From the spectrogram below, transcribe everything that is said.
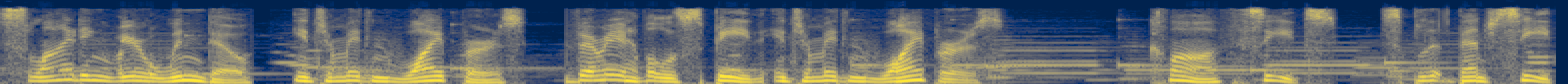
sliding rear window, intermittent wipers, variable speed intermittent wipers, cloth seats, split bench seat,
